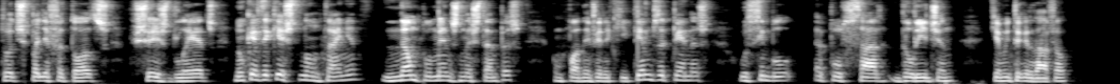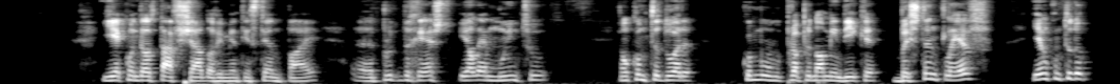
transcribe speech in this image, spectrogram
todos espalhafatosos, cheios de LEDs. Não quer dizer que este não tenha, não pelo menos nas tampas, como podem ver aqui. Temos apenas o símbolo a pulsar da Legion, que é muito agradável. E é quando ele está fechado, obviamente, em standby, eh, porque de resto ele é muito. É um computador, como o próprio nome indica, bastante leve. E é um computador que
